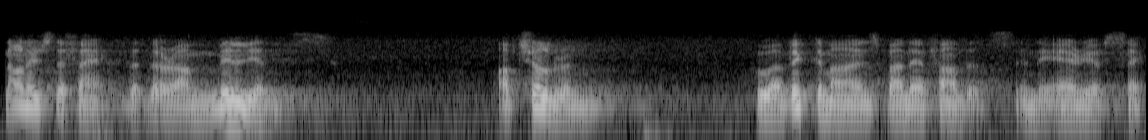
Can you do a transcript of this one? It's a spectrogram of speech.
Acknowledge the fact that there are millions of children who are victimized by their fathers in the area of sex.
